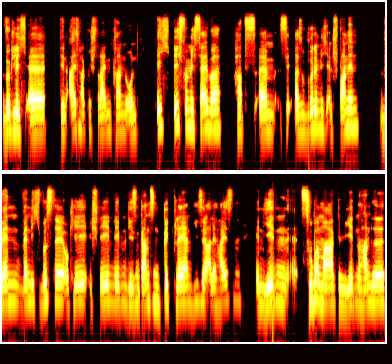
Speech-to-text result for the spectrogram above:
wirklich äh, den Alltag bestreiten kann. Und ich, ich für mich selber hab's, ähm, also würde mich entspannen, wenn, wenn ich wüsste, okay, ich stehe neben diesen ganzen Big Playern, wie sie alle heißen, in jedem äh, Supermarkt, in jedem Handel,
